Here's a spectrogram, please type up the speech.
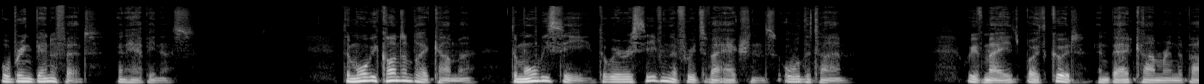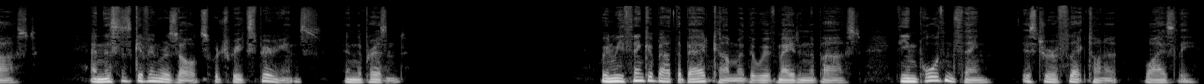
will bring benefit and happiness. The more we contemplate karma, the more we see that we're receiving the fruits of our actions all the time. We've made both good and bad karma in the past, and this is giving results which we experience in the present. When we think about the bad karma that we've made in the past, the important thing is to reflect on it wisely.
